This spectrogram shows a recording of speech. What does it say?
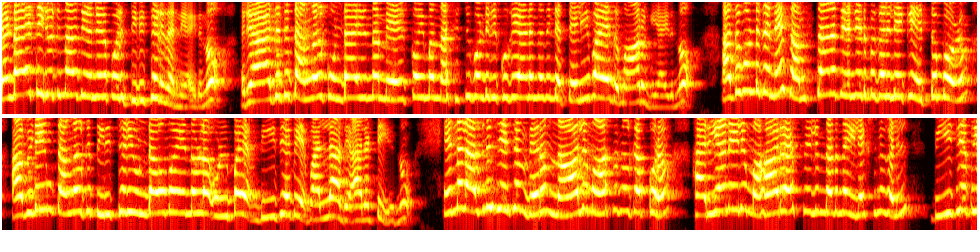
രണ്ടായിരത്തി ഇരുപത്തിനാല് തിരഞ്ഞെടുപ്പ് ഒരു തിരിച്ചടി തന്നെയായിരുന്നു. രാജ്യത്ത് തങ്ങൾക്കുണ്ടായിരുന്ന മേൽക്കോയ്മ നശിച്ചുകൊണ്ടിരിക്കുകയാണെന്നതിന്റെ തെളിവായത് മാറുകയായിരുന്നു. അതുകൊണ്ട് തന്നെ സംസ്ഥാന തിരഞ്ഞെടുപ്പുകളിലേക്ക് എത്തുമ്പോഴും അവിടെയും തങ്ങൾക്ക് തിരിച്ചടി ഉണ്ടാവുമോ എന്നുള്ള ഉൾഭയം ബി ജെ പി വല്ലാതെ അലട്ടിയിരുന്നു. എന്നാൽ അതിനുശേഷം വെറും നാല് മാസങ്ങൾക്കപ്പുറം ഹരിയാനയിലും മഹാരാഷ്ട്രയിലും നടന്ന ഇലക്ഷനുകളിൽ ബി ജെ പി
